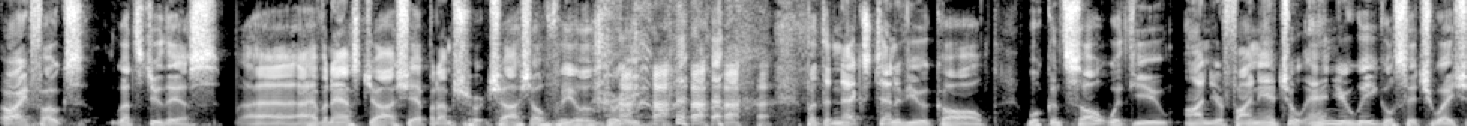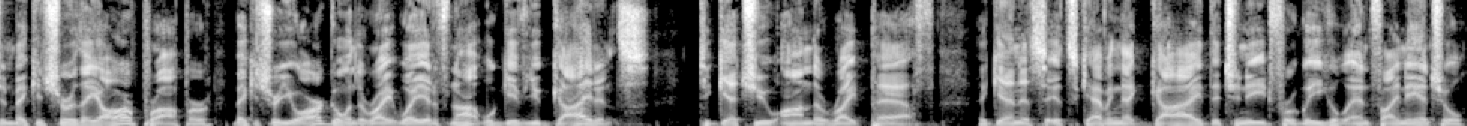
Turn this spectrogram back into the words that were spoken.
All right, folks, let's do this. Uh, I haven't asked Josh yet, but I'm sure Josh hopefully will agree. but the next 10 of you who call will consult with you on your financial and your legal situation, making sure they are proper, making sure you are going the right way. And if not, we'll give you guidance to get you on the right path. Again, it's it's having that guide that you need for legal and financial,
